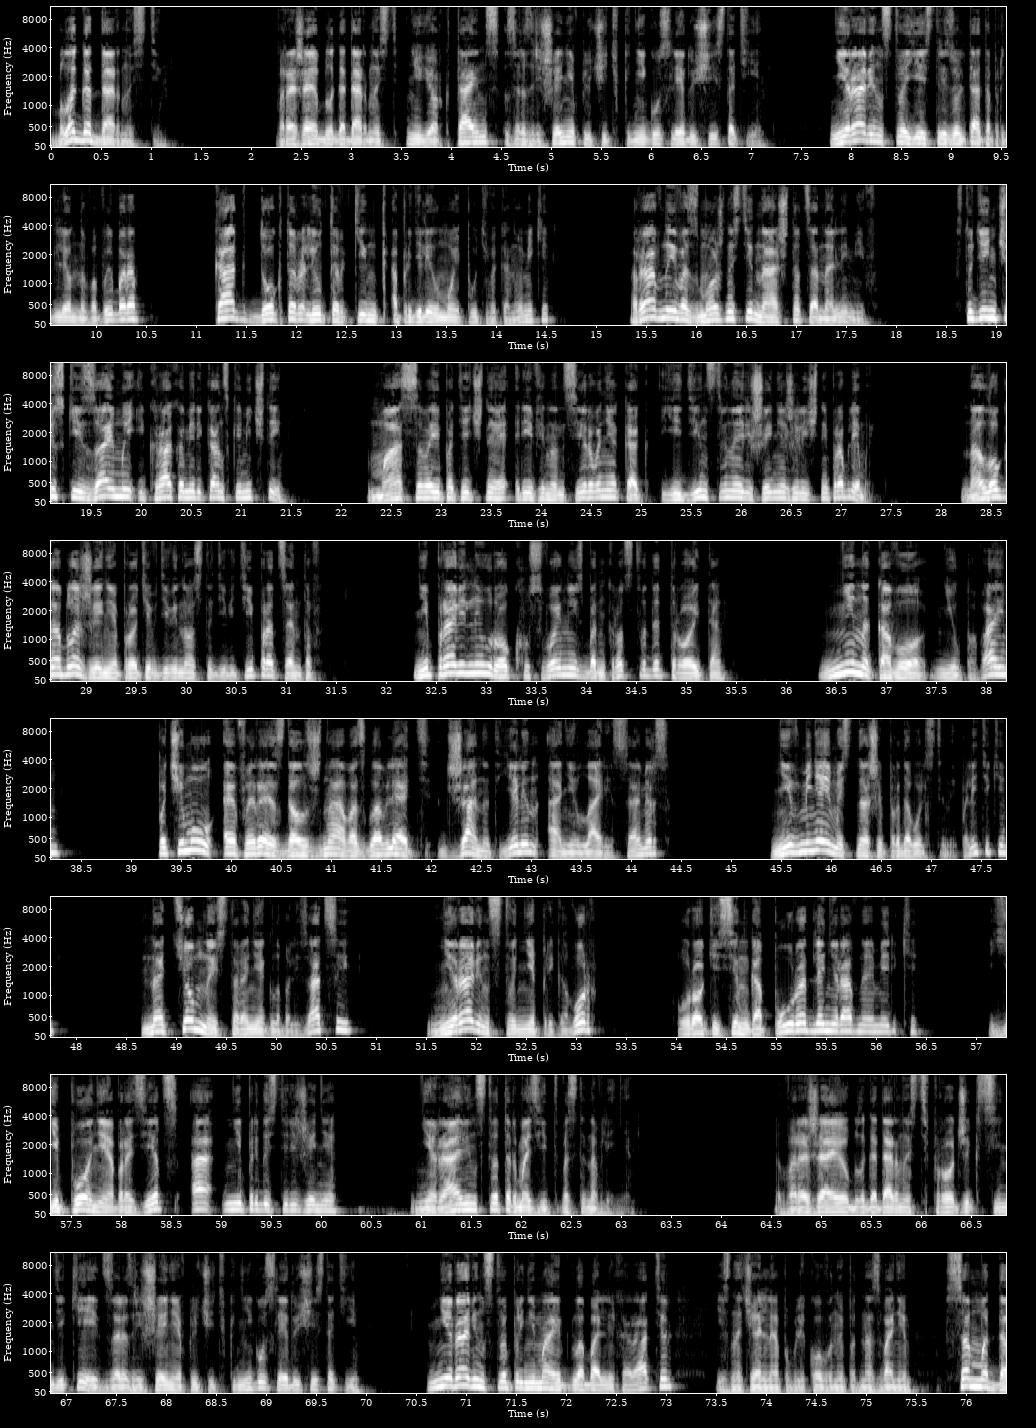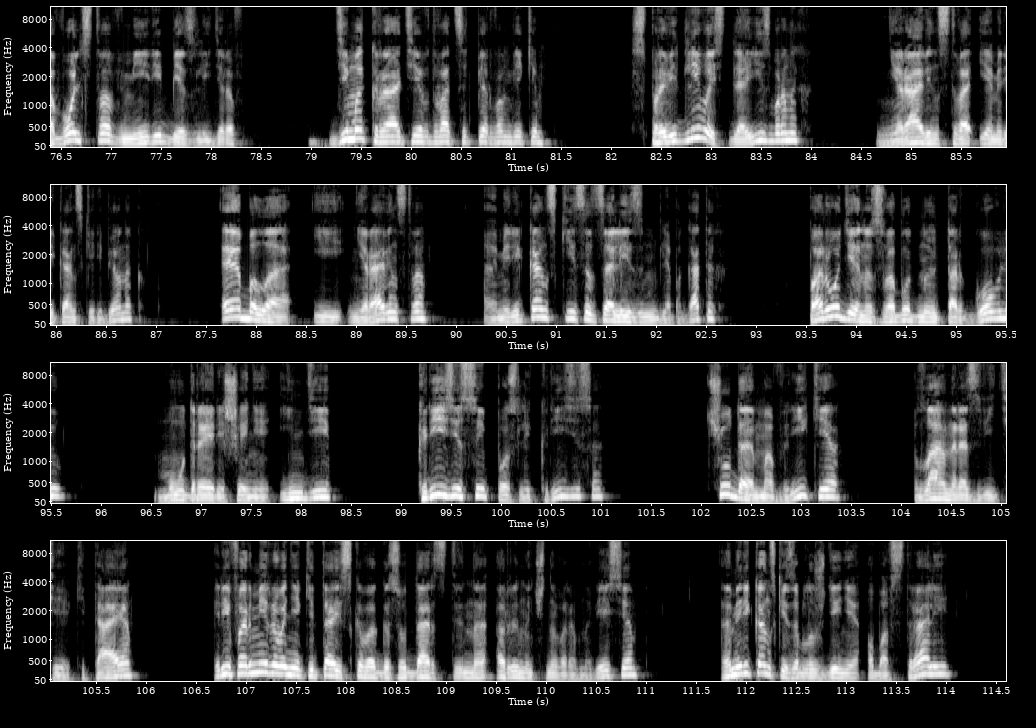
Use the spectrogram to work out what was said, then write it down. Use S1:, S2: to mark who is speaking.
S1: Благодарности. Выражаю благодарность «Нью-Йорк Таймс» за разрешение включить в книгу следующие статьи. Неравенство есть результат определенного выбора. Как доктор Лютер Кинг определил мой путь в экономике. Равные возможности – наш национальный миф. Студенческие займы и крах американской мечты. Массовое ипотечное рефинансирование как единственное решение жилищной проблемы. Налогообложение против 99%. Неправильный урок, усвоенный из банкротства Детройта. Ни на кого не уповаем. Почему ФРС должна возглавлять Джанет Йеллен, а не Ларри Саммерс? Невменяемость нашей продовольственной политики. На темной стороне глобализации. Неравенство не приговор. Уроки Сингапура для неравной Америки. Япония образец, а не предостережение. Неравенство тормозит восстановление. Выражаю благодарность Project Syndicate за разрешение включить в книгу следующие статьи. Неравенство принимает глобальный характер, изначально опубликованную под названием «Самодовольство в мире без лидеров», «Демократия в 21 веке», «Справедливость для избранных», «Неравенство и американский ребенок», Эбола и неравенство, американский социализм для богатых, пародия на свободную торговлю, мудрое решение Индии, кризисы после кризиса, чудо Маврикия, план развития Китая, реформирование китайского государственно-рыночного равновесия, американские заблуждения об Австралии,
